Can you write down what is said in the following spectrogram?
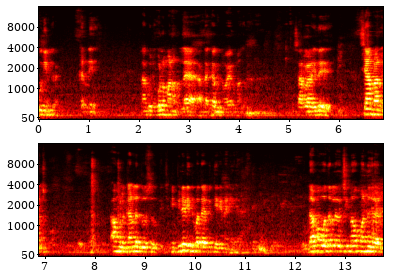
ஊதிருக்கிறேன் கண்ணு. நான் கொஞ்சம் குள்ளமானவன்ல அந்த அக்கா கொஞ்சம் உயரமாக சரளா இது சாம்பிளான்னு வச்சுக்கோ. அவங்களுக்கு கண்ணில் தூசு இருந்துச்சு. நீ பின்னாடி இது பார்த்தா எப்படி தெரியும் நினைக்கிறேன்? விடாம உதரில் வச்சுக்கணும் பண்ணுகிறாரு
